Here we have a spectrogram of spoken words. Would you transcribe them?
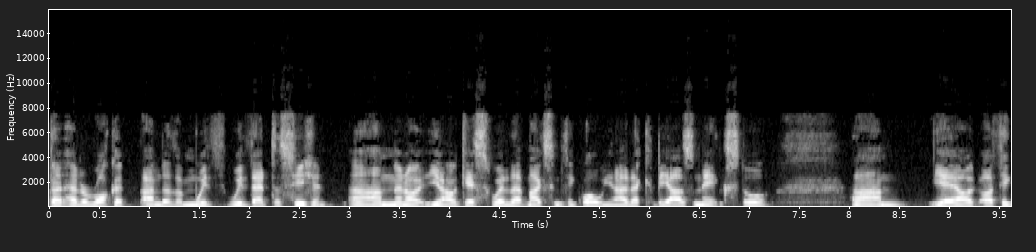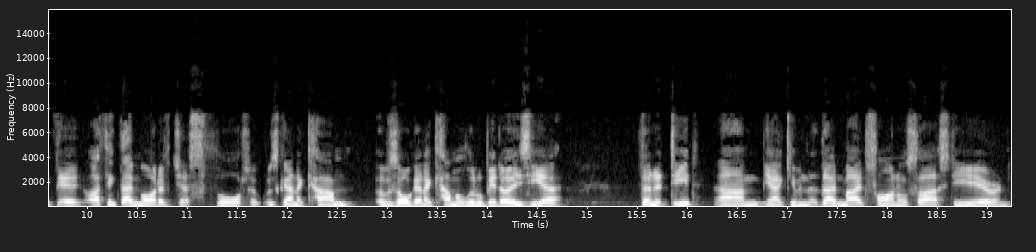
they'd had a rocket under them with, with that decision. Um, and I, you know, I guess whether that makes them think, well, you know, that could be us next, or um, yeah, I, I think they, I think they might have just thought it was going to come, it was all going to come a little bit easier than it did. Um, you know, given that they'd made finals last year and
